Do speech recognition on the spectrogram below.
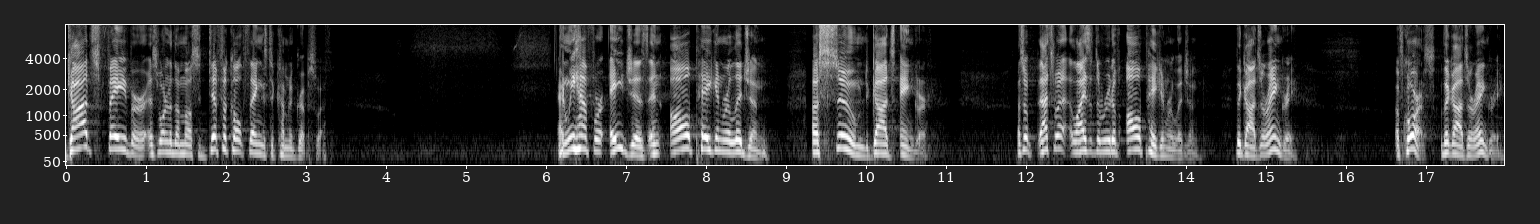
God's favor is one of the most difficult things to come to grips with. And we have for ages in all pagan religion assumed God's anger. That's what, that's what lies at the root of all pagan religion the gods are angry. Of course, the gods are angry.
